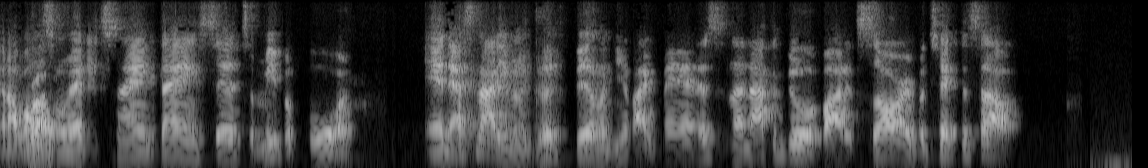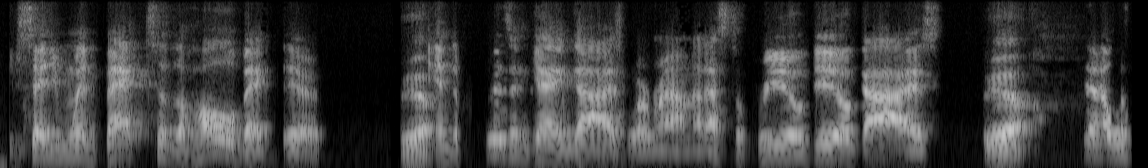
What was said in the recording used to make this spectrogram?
And I've right. also had the same thing said to me before and that's not even a good feeling. You're like, man, this is nothing I can do about it. Sorry, but check this out. You said you went back to the hole back there. Yeah. And the prison gang guys were around. Now that's the real deal guys. Yeah. Yeah, what,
